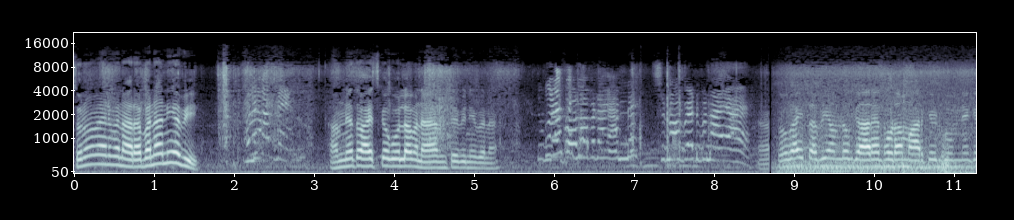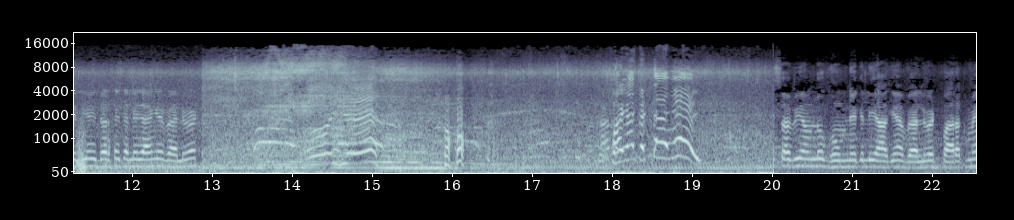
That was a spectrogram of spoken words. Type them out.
सुनो मैंने बना रहा बना नहीं अभी? हमने तो आइस का गोला बनाया हमसे भी नहीं बना। बनाया हमने स्नो बेड बनाया है तो भाई तभी हम लोग जा रहे हैं थोड़ा मार्केट घूमने के लिए। इधर से चले जाएँगे वेलवेट भैया चट्टा है सभी हम लोग घूमने के लिए आ गए हैं वेलवेट पार्क में।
